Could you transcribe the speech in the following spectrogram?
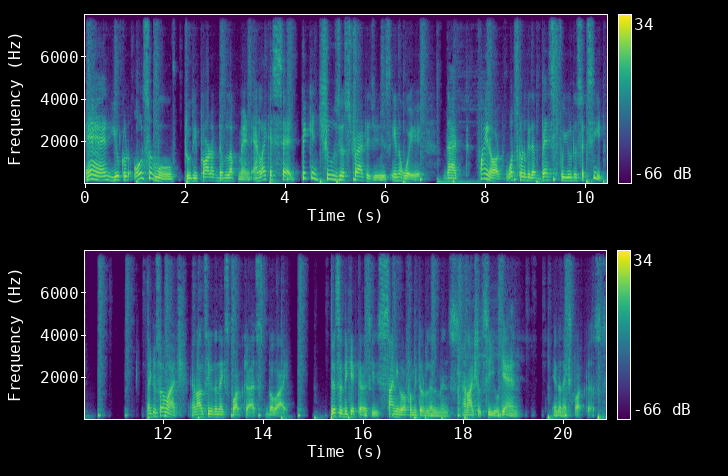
And you could also move to the product development. And like I said, pick and choose your strategies in a way that find out what's going to be the best for you to succeed. Thank you so much, and I'll see you in the next podcast. Bye bye. This is Niket Karajagi signing off from Eternal Elements, and I shall see you again in the next podcast.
